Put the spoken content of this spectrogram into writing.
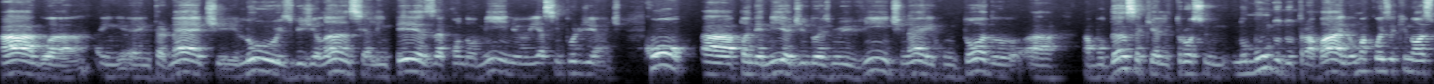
Água, é, internet, luz, vigilância, limpeza, condomínio e assim por diante. Com a pandemia de 2020, né, e com toda a, a mudança que ele trouxe no mundo do trabalho, uma coisa que nós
